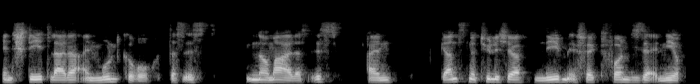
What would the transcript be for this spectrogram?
entsteht leider ein Mundgeruch. Das ist normal. Das ist ein ganz natürlicher Nebeneffekt von dieser Ernährung.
